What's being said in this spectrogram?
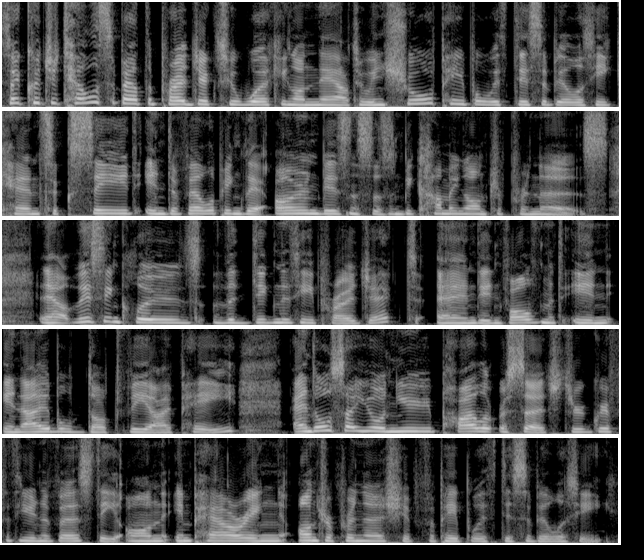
So, could you tell us about the projects you're working on now to ensure people with disability can succeed in developing their own businesses and becoming entrepreneurs? Now, this includes the Dignity Project and involvement in Enabled.vip, and also your new pilot research through Griffith University on empowering entrepreneurship for people with disability.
